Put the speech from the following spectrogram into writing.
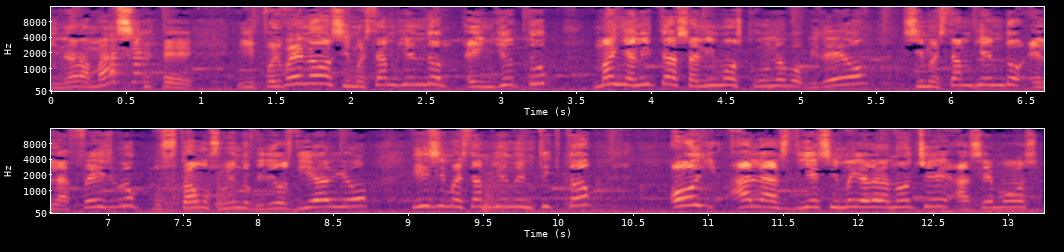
y nada más. y pues bueno, si me están viendo en YouTube, mañanita salimos con un nuevo video. Si me están viendo en la Facebook, pues estamos subiendo videos diario. Y si me están viendo en TikTok, hoy a las 10 y media de la noche hacemos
